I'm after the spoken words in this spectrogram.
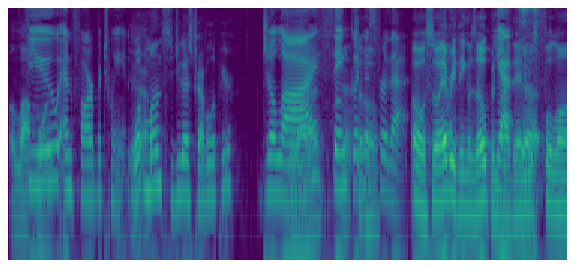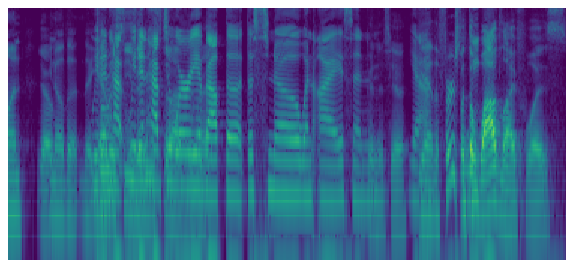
a lot Few more. and far between. Yeah. What months did you guys travel up here? July, July. thank Yeah. goodness So- for that. Oh, so everything was open by Yes. then. It was full on. Yep. You know the, the we yeah. didn't have we didn't have to worry happening, right? about the the snow and ice and Goodness, yeah. yeah. yeah the first But the wildlife was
